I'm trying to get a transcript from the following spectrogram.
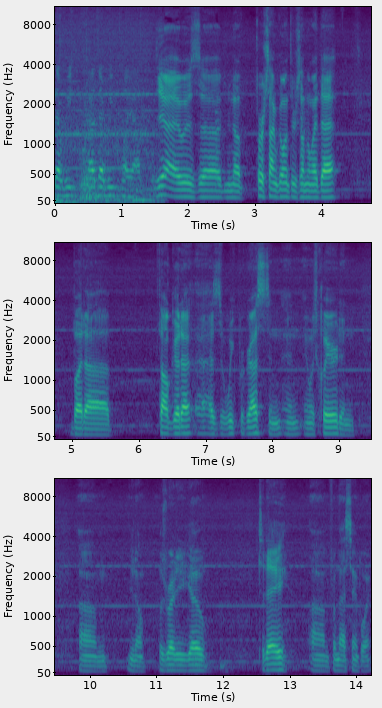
that week? That week play out? Yeah, it was uh, you know first time going through something like that, but uh, felt good as the week progressed and, and, and was cleared and um, you know was ready to go today um, from that standpoint.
